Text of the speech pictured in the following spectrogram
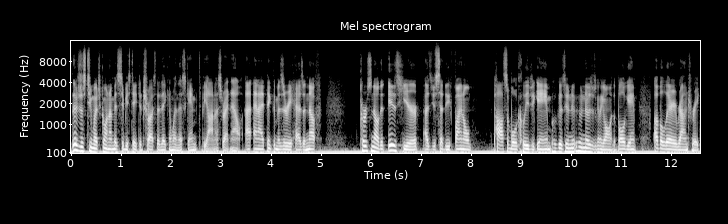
there's just too much going on Mississippi State to trust that they can win this game. To be honest, right now, and I think the Missouri has enough personnel that is here, as you said, the final possible collegiate game. Because who, who knows who's going to go on with the bowl game of a Larry Rountree,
